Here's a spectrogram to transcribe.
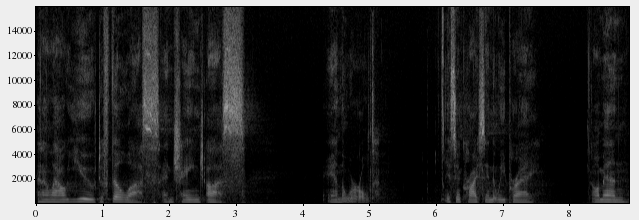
and allow you to fill us and change us and the world. It's in Christ's name that we pray. Amen.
